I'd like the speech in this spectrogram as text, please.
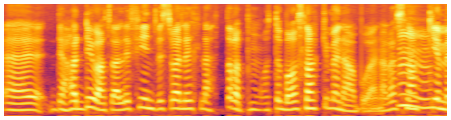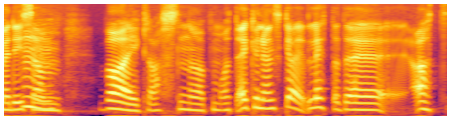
det hadde jo vært veldig fint hvis det var litt lettere på en måte å bare snakke med naboen, eller snakke med de som var i klassen. og på en måte, Jeg kunne ønske litt at, det, at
